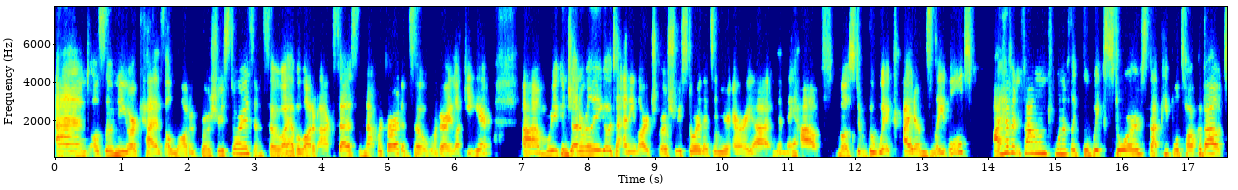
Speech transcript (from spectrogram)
And also, New York has a lot of grocery stores. And so I have a lot of access in that regard. And so we're very lucky here, um, where you can generally go to any large grocery store that's in your area. And then they have most of the WIC items labeled. I haven't found one of like the WIC stores that people talk about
